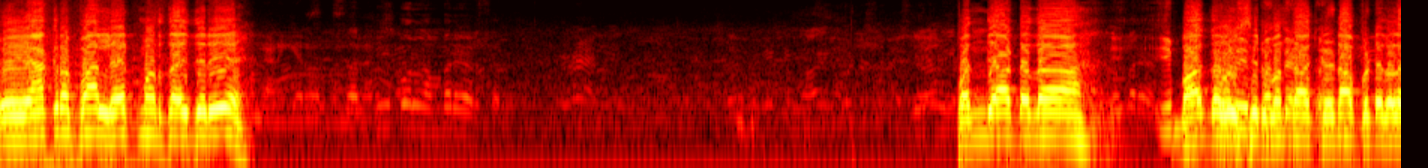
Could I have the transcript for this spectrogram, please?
ಏ ಯಾಕ್ರಪ್ಪ ಲೇಟ್ ಮಾಡ್ತಾ ಇದ್ದೀರಿ? ಪಂದ್ಯಾಟದ ಭಾಗವಹಿಸಿರುವಂತಹ ಕ್ರೀಡಾಪಟುಗಳ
